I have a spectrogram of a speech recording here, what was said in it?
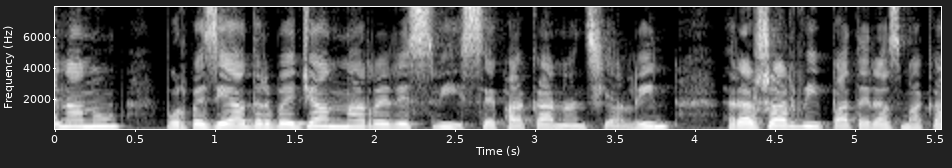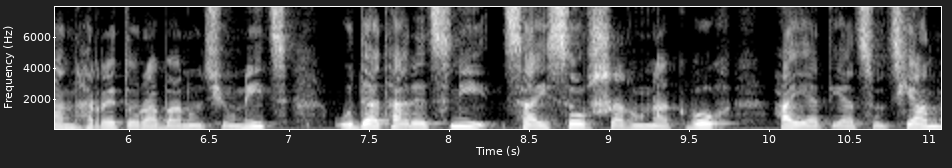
են անում, որ เป զի Ադրբեջանն առերեսվի սեփական անցյալին, հրաժարվի պատերազմական հռետորաբանությունից ու դադարեցնի ցայսօր շարունակվող հայատյացության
